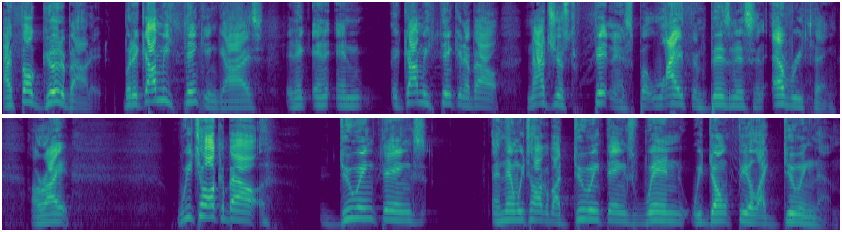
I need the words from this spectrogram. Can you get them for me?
I felt good about it. But it got me thinking, guys, and it, and, and it got me thinking about not just fitness, but life and business and everything. All right. We talk about doing things, and then we talk about doing things when we don't feel like doing them.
